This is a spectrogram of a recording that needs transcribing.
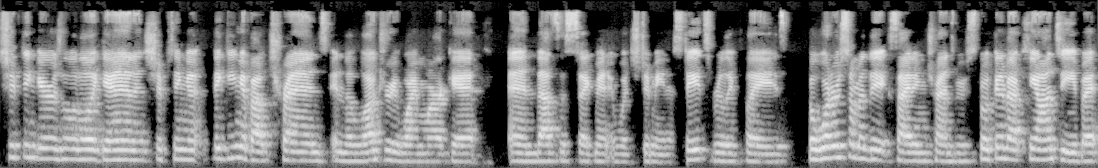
shifting gears a little again and shifting, thinking about trends in the luxury wine market and that's a segment in which Demeine Estates really plays. But what are some of the exciting trends? We've spoken about Chianti, but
